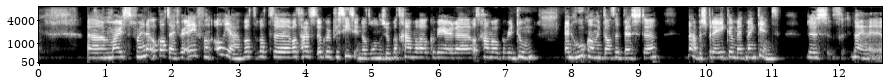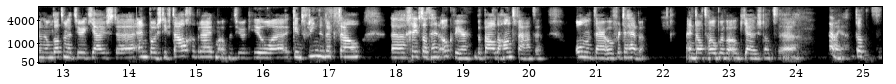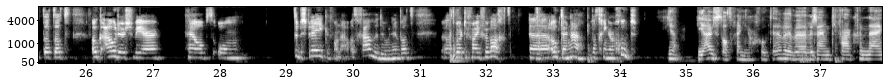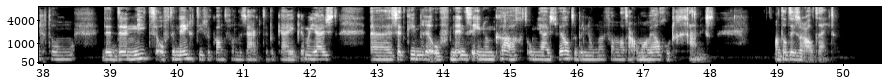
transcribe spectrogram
Um, maar is het voor hen ook altijd weer even van, oh ja, wat, wat, uh, wat houdt het ook weer precies in dat onderzoek? Wat gaan we ook weer, uh, wat gaan we ook weer doen? En hoe kan ik dat het beste nou, bespreken met mijn kind? Dus nou ja, en omdat we natuurlijk juist uh, en positief taalgebruik, maar ook natuurlijk heel kindvriendelijk taal, geeft dat hen ook weer bepaalde handvaten om het daarover te hebben. En dat hopen we ook juist dat, nou ja, dat, dat, dat ook ouders weer helpt om te bespreken van nou, wat gaan we doen en wat, wat wordt er van je verwacht? Uh, ook daarna, wat ging er goed? Ja, juist dat ging er goed. Hè? We, we, we zijn vaak geneigd om de, de niet of de negatieve kant van de zaak te bekijken. Maar juist uh, zet kinderen of mensen in hun kracht om juist wel te benoemen van wat er allemaal wel goed gegaan is. Want dat is er altijd.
